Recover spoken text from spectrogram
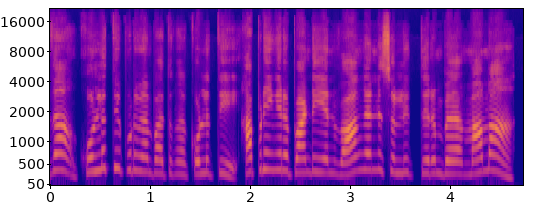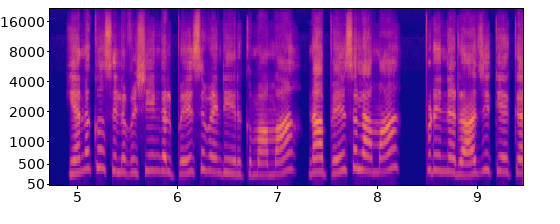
தான் கொளுத்தி புடுவேன் பாத்துங்க கொளுத்தி. அப்படிங்கிற பாண்டியன் வாங்கன்னு சொல்லி திரும்ப மாமா எனக்கும் சில விஷயங்கள் பேச வேண்டி இருக்கு மாமா. நான் பேசலாமா? அப்படின்னு ராஜு கேட்க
